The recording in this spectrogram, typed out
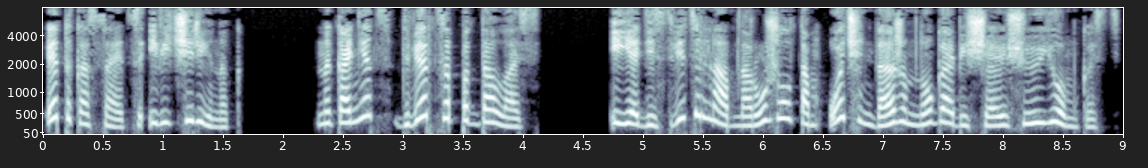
Это касается и вечеринок. Наконец, дверца поддалась, и я действительно обнаружила там очень даже многообещающую емкость.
